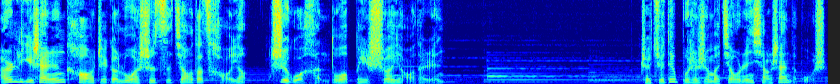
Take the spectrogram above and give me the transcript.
而李善人靠这个落石子教的草药治过很多被蛇咬的人。这绝对不是什么教人向善的故事。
